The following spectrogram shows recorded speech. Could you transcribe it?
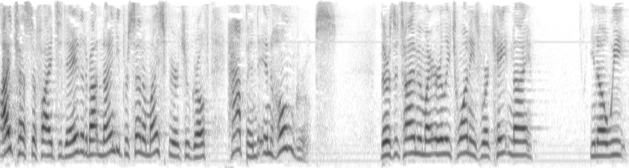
I testified today that about 90% of my spiritual growth happened in home groups. There was a time in my early 20s where Kate and I, you know, we,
